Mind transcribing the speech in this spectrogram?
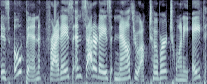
is open Fridays and Saturdays now through October 28th.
